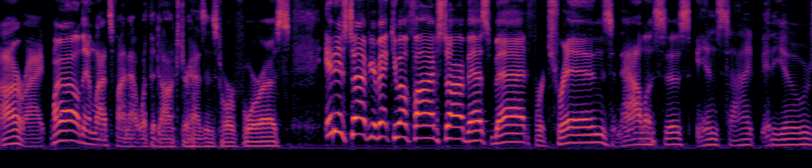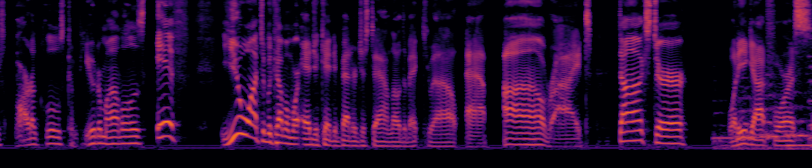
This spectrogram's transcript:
All right. Well, then let's find out what the doctor has in store for us. It is time for your BetQL five star best bet for trends, analysis, insight, videos, articles, computer models. If you want to become a more educated better, just download the BetQL app. All right. Doctor, what do you got for us?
